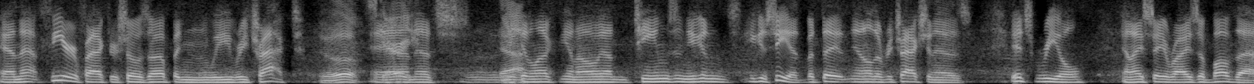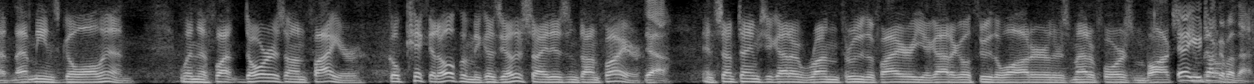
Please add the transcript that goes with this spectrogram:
And that fear factor shows up, and we retract. Ugh, scary. And it's uh, Yeah. you can look, you know, on teams, and you can you can see it. But they, you know, the retraction is it's real, and I say rise above that. That means go all in. When the fi- door is on fire, go kick it open because the other side isn't on fire. yeah. And sometimes you got to run through the fire. You got to go through the water. There's metaphors and blocks. Yeah, can you talked about that.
